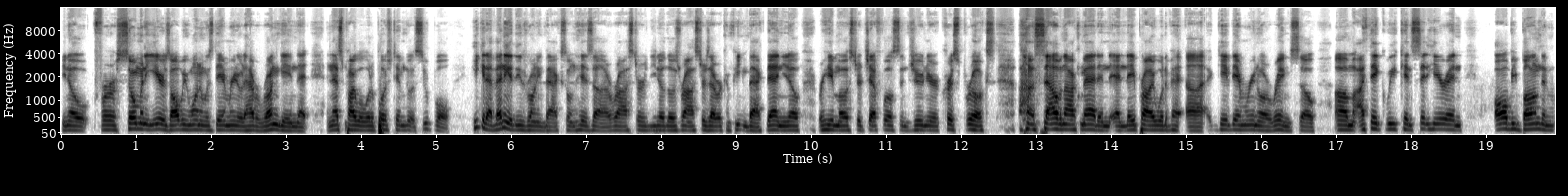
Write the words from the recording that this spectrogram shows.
you know, for so many years, all we wanted was Dan Marino to have a run game that, and that's probably what would have pushed him to a Super Bowl he could have any of these running backs on his uh, roster. You know, those rosters that were competing back then. You know, Raheem Mostert, Jeff Wilson Jr., Chris Brooks, uh, Salvon Ahmed, and and they probably would have uh, gave Dan Marino a ring. So um, I think we can sit here and all be bummed and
